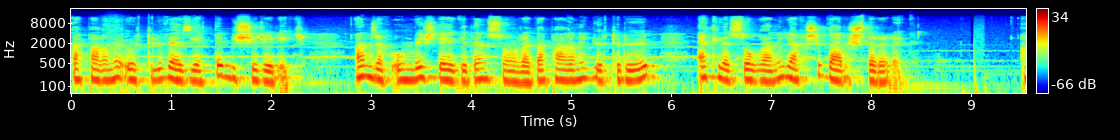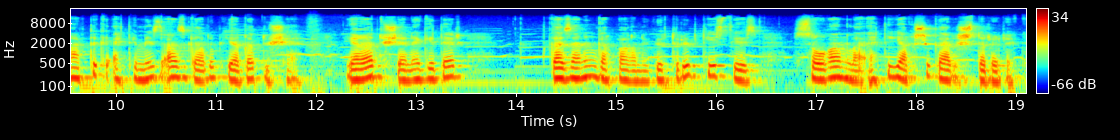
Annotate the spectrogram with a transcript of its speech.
qapağını örtülü vəziyyətdə bişiririk. Ancaq 15 dəqiqədən sonra qapağını götürüb ətlə soğanı yaxşı qarışdırırıq. Artıq ətimiz az qalıb yağa düşə. Yağa düşənə qədər qazanın qapağını götürüb tez-tez soğanla əti yaxşı qarışdırırıq.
